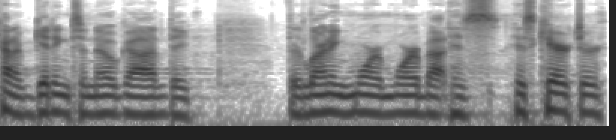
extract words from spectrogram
kind of getting to know God, they they're learning more and more about His His character.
